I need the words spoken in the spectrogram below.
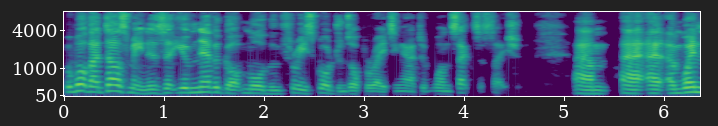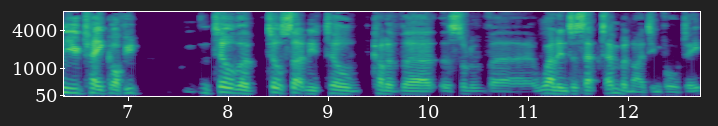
But what that does mean is that you've never got more than three squadrons operating out of one sector station. Um, uh, and when you take off, you until the till certainly till kind of uh, sort of uh, well into September 1940,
